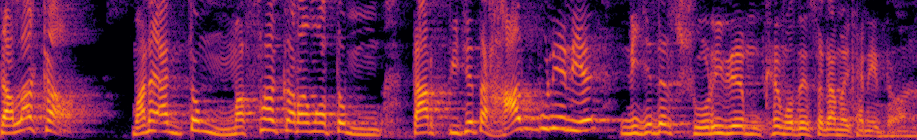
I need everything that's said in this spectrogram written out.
দালাকা মানে একদম মাসা করা মতো তার পিঠেতে হাত বুলিয়ে নিয়ে নিজেদের শরীরের মুখের মধ্যে সেটা মেখে নিতে হয়।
